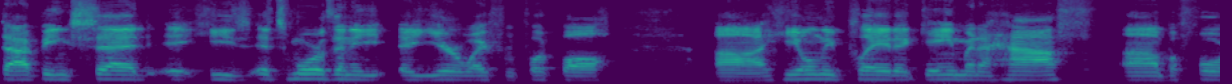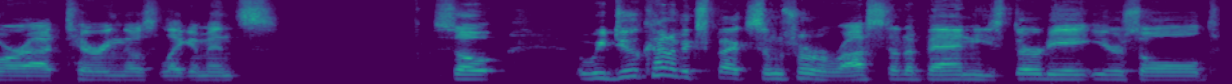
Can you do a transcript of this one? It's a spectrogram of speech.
that being said, it, he's it's more than a, a year away from football. Uh, he only played a game and a half uh, before uh, tearing those ligaments. So we do kind of expect some sort of rust out of Ben. He's 38 years old.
